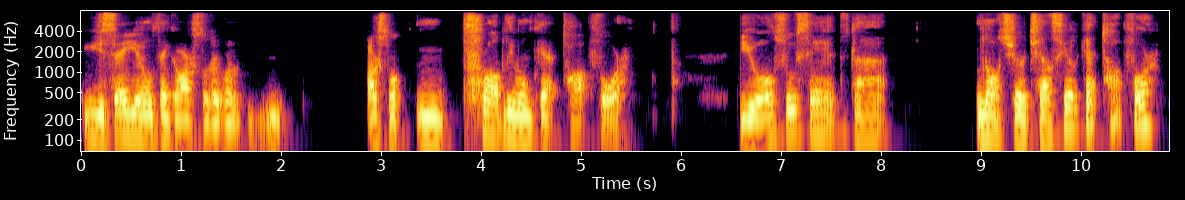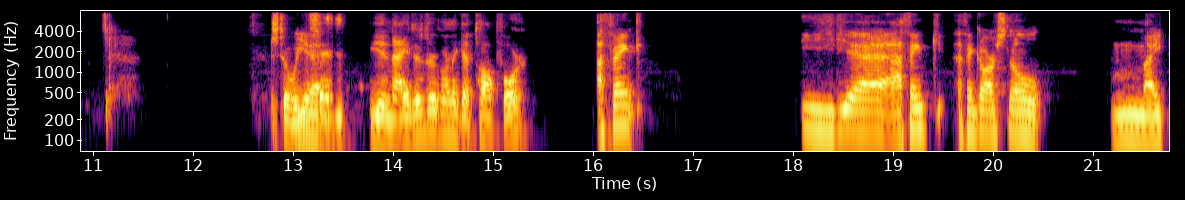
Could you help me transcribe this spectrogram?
you say you don't think Arsenal are going. Arsenal probably won't get top four. You also said that not sure Chelsea will get top four. So we yeah. saying United are going to get top four? I think. Yeah, I think I think Arsenal might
